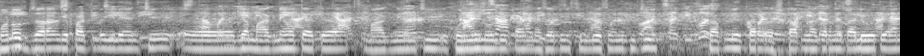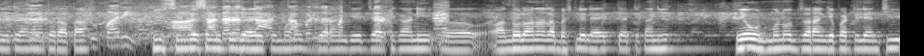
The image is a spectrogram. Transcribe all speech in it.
मनोज जरांगे पाटील यांचे ज्या मागण्या होती होत्या त्या मागण्यांची कोणवी नोंदी काढण्यासाठी दिवस शिंदे समितीची स्थापने स्थापना करण्यात आली होती आणि त्यानंतर आता ही शिंदे समिती जी आहे ती मनोज जरांगे ज्या ठिकाणी आंदोलनाला बसलेले आहेत त्या ठिकाणी येऊन मनोज जरांगे पाटील यांची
